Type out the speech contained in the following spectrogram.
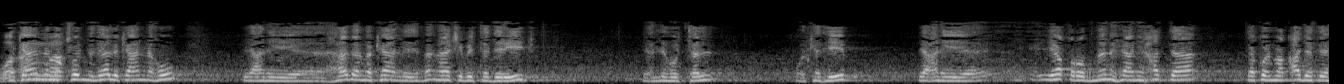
وكأن المقصود من ذلك أنه يعني آه، هذا المكان اللي ماشي بالتدريج يعني اللي هو التل والكثيب يعني آه، يقرب منه يعني حتى تكون مقعدته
